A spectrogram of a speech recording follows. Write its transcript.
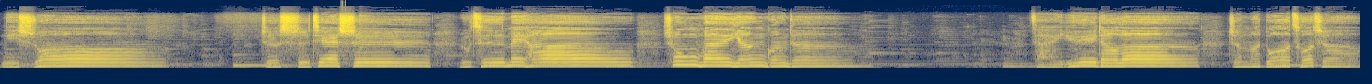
你说。这世界是如此美好，充满阳光的，在遇到了这么多挫折，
